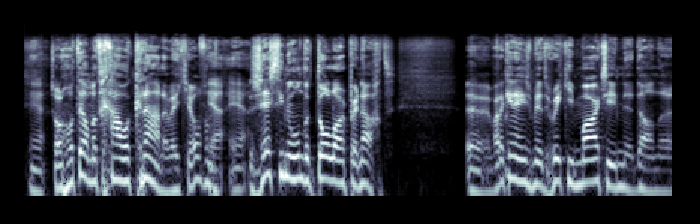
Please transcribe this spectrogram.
Ja. Zo'n hotel met gouden kranen, weet je wel. Van Ja, ja. 1600 dollar per nacht. Eh, waar ik ineens met Ricky Martin eh, dan eh,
